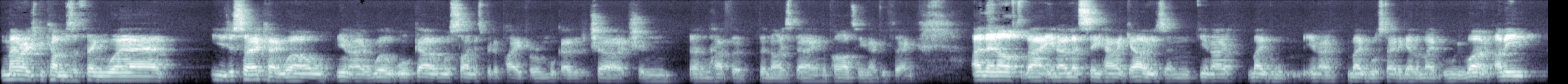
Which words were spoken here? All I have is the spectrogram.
marriage becomes a thing where you just say, okay, well, you know, we'll we'll go and we'll sign this bit of paper and we'll go to the church and and have the, the nice day and the party and everything. And then after that, you know, let's see how it goes, and you know, maybe you know, maybe we'll stay together, maybe we won't. I mean,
